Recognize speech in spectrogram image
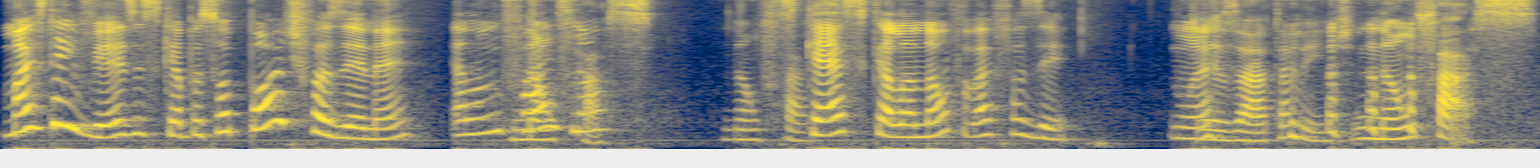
Mas tem vezes que a pessoa pode fazer, né? Ela não faz, não. Faz. Não, não faz. Esquece que ela não vai fazer. Não é? Exatamente. Não faz.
